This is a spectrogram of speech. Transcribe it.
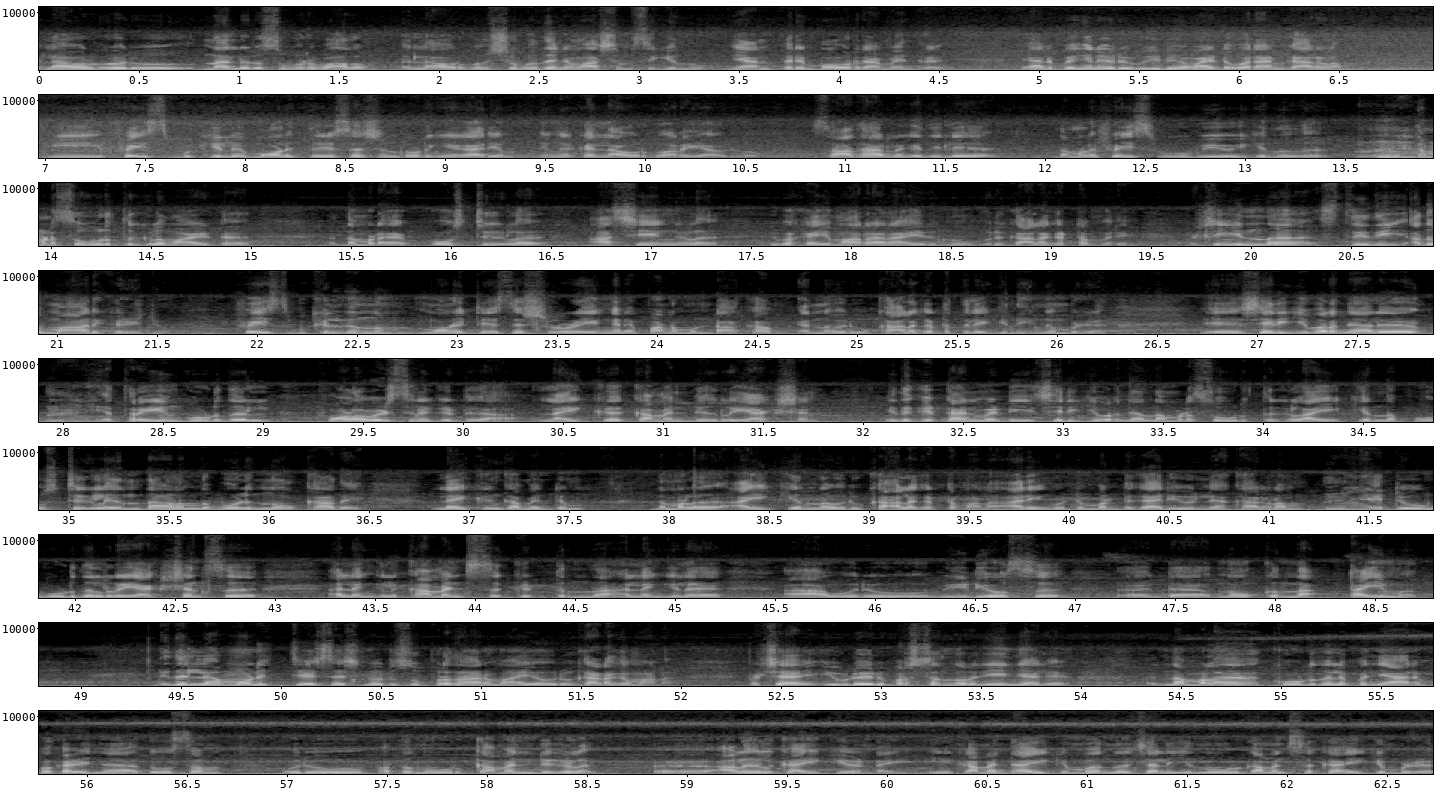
എല്ലാവർക്കും ഒരു നല്ലൊരു സുപ്രഭാതം. എല്ലാവർക്കും ശുഭദിനം ആശംസിക്കുന്നു. ഞാൻ പെരുമ്പാവൂർ രാമേന്ദ്രൻ. ഞാനിപ്പോൾ ഇങ്ങനെ ഒരു വീഡിയോ ആയിട്ട് വരാൻ കാരണം ഈ ഫേസ്ബുക്കിൽ മോണിറ്റൈസേഷൻ തുടങ്ങിയ കാര്യം നിങ്ങൾക്ക് എല്ലാവർക്കും അറിയാമല്ലോ. സാധാരണഗതിയിൽ നമ്മൾ ഫേസ്ബുക്ക് ഉപയോഗിക്കുന്നത് നമ്മുടെ സുഹൃത്തുക്കളുമായിട്ട് നമ്മുടെ പോസ്റ്റുകൾ ആശയങ്ങൾ ഇവ കൈമാറാനായിരുന്നു ഒരു കാലഘട്ടം വരെ. പക്ഷേ ഇന്ന് സ്ഥിതി അത് മാറിക്കഴിഞ്ഞു. ഫേസ്ബുക്കിൽ നിന്നും മോണിറ്റൈസേഷനിലൂടെ എങ്ങനെ പണമുണ്ടാക്കാം എന്നൊരു കാലഘട്ടത്തിലേക്ക് നീങ്ങുമ്പോൾ ശരിക്കും പറഞ്ഞാൽ എത്രയും കൂടുതൽ ഫോളോവേഴ്സിന് കിട്ടുക ലൈക്ക് കമന്റ് റിയാക്ഷൻ ഇത് കിട്ടാൻ വേണ്ടി ശരിക്കും പറഞ്ഞാൽ നമ്മുടെ സുഹൃത്തുക്കൾ അയക്കുന്ന പോസ്റ്റുകൾ എന്താണെന്ന് പോലും നോക്കാതെ ലൈക്കും കമന്റും നമ്മൾ അയക്കുന്ന ഒരു കാലഘട്ടമാണ്. ആരെയും കുറ്റം പറഞ്ഞിട്ട് കാര്യമില്ല. കാരണം ഏറ്റവും കൂടുതൽ റിയാക്ഷൻസ് അല്ലെങ്കിൽ കമന്റ്സ് കിട്ടുന്ന അല്ലെങ്കിൽ ആ ഒരു വീഡിയോസ് നോക്കുന്ന ടൈം ഇതെല്ലാം മോണിറ്റൈസേഷൻ ഒരു സുപ്രധാനമായ ഒരു ഘടകമാണ്. പക്ഷേ ഇവിടെ ഒരു പ്രശ്നം എന്ന് പറഞ്ഞു കഴിഞ്ഞാൽ നമ്മൾ കൂടുതൽ ഇപ്പോൾ ഞാനിപ്പോൾ കഴിഞ്ഞ ദിവസം ഒരു പത്ത് നൂറ് കമന്റുകൾ ആളുകൾക്ക് അയക്കുകയുണ്ടായി. ഈ കമന്റ് അയക്കുമ്പോൾ എന്ന് വെച്ചാൽ ഈ നൂറ് കമൻസൊക്കെ അയക്കുമ്പോൾ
